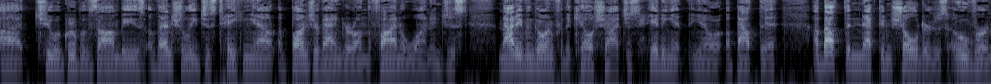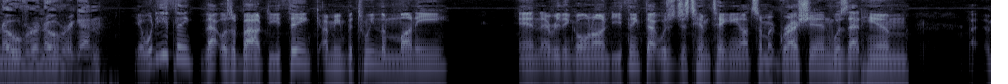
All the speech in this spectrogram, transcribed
Uh, to a group of zombies, eventually just taking out a bunch of anger on the final one, and just not even going for the kill shot, just hitting it, you know, about the about the neck and shoulders over and over and over again. Yeah, what do you think that was about? Do you think, I mean, between the money and everything going on, do you think that was just him taking out some aggression? Was that him, uh,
